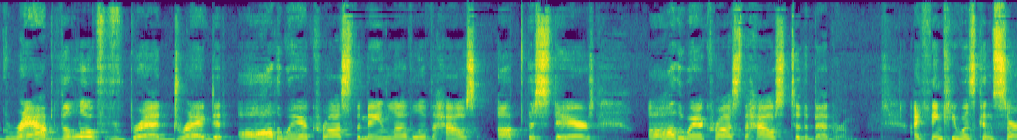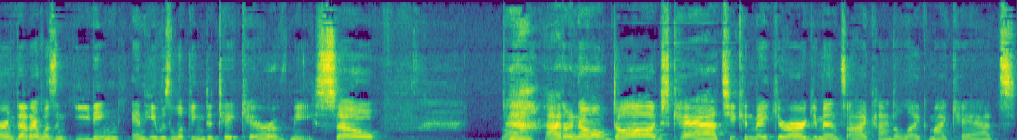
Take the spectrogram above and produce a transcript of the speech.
grabbed the loaf of bread, dragged it all the way across the main level of the house, up the stairs, all the way across the house to the bedroom. I think he was concerned that I wasn't eating and he was looking to take care of me. So, I don't know. Dogs, cats, you can make your arguments. I kind of like my cats.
